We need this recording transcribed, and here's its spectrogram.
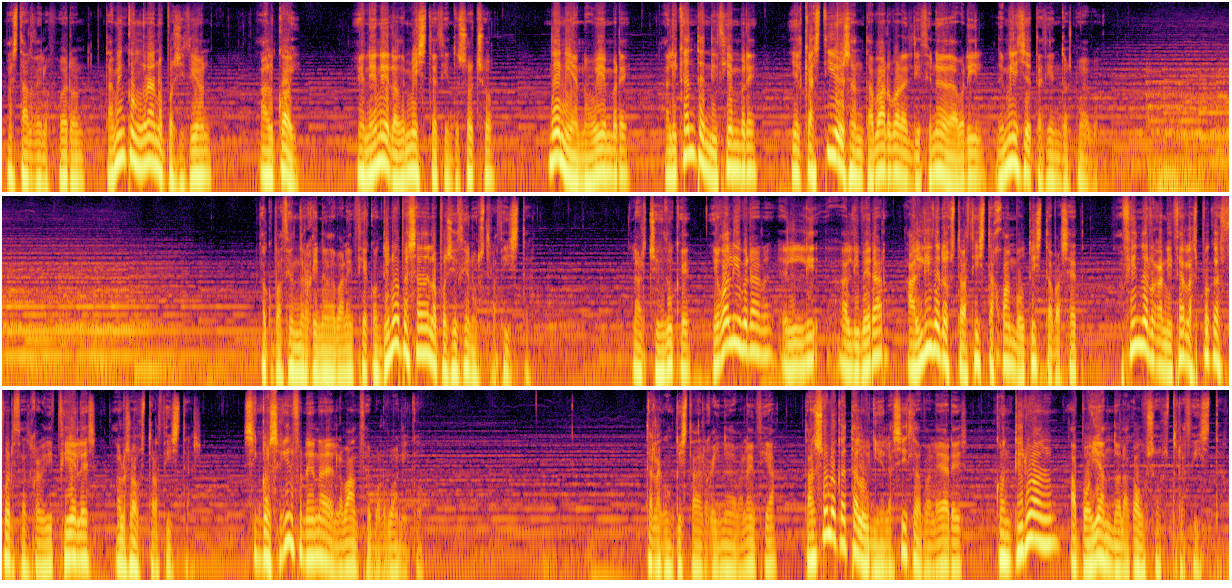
Más tarde lo fueron, también con gran oposición, Alcoy en enero de 1708, Denia en noviembre, Alicante en diciembre y el Castillo de Santa Bárbara el 19 de abril de 1709. La ocupación del Reino de Valencia continuó a pesar de la oposición ostracista el archiduque llegó a liberar, a liberar al líder ostracista Juan Bautista Basset a fin de organizar las pocas fuerzas fieles a los ostracistas, sin conseguir frenar el avance borbónico. Tras la conquista del Reino de Valencia, tan solo Cataluña y las Islas Baleares continuaron apoyando la causa ostracista.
